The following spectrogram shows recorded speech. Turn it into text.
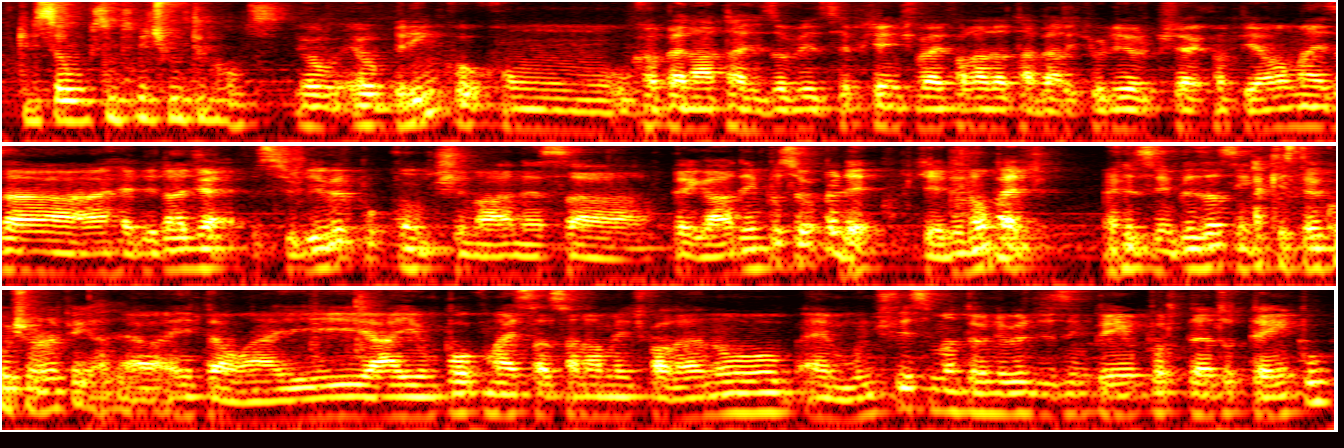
porque eles são simplesmente muito bons. Eu, eu brinco com o campeonato tá resolvido sempre que a gente vai falar da tabela que o Liverpool já é campeão, mas a realidade é, se o Liverpool continuar nessa pegada, é impossível perder, porque ele não perde. É simples assim. A questão é continuar na pegada. É, Então, aí, aí um pouco mais racionalmente falando, é muito difícil manter o nível de desempenho por tanto tempo.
